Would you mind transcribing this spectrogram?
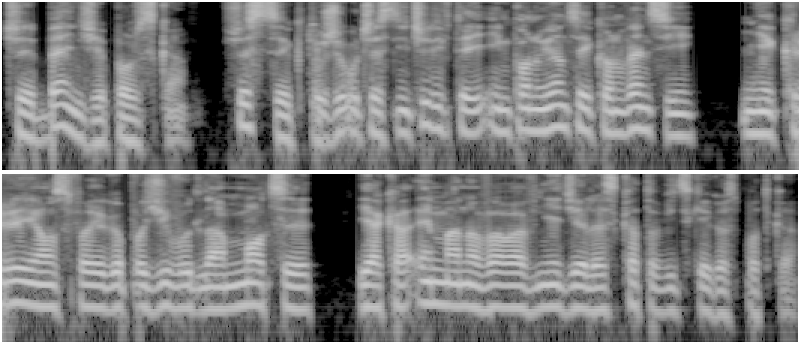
Czy będzie Polska? Wszyscy, którzy uczestniczyli w tej imponującej konwencji, nie kryją swojego podziwu dla mocy, jaka emanowała w niedzielę z katowickiego spotka.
